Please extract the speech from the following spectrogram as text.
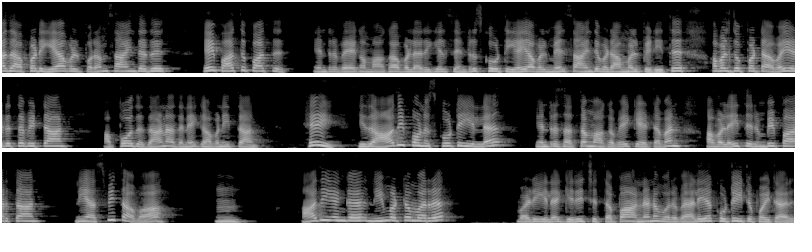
அது அப்படியே அவள் புறம் சாய்ந்தது. ஏய் பார்த்து பார்த்து என்று வேகமாக அவள் அருகில் சென்று ஸ்கூட்டியை அவள் மேல் சாய்ந்து விடாமல் பிடித்து அவள் துப்பட்டாவை எடுத்து விட்டான். அப்போதுதான் அதனை கவனித்தான். ஹேய் இது ஆதி போன ஸ்கூட்டி இல்லை? என்று சத்தமாகவே கேட்டவன் அவளை திரும்பி பார்த்தான். நீ அஸ்விதாவா? ம். ஆதி எங்க? நீ மட்டும் வர்ற? வழியில கிரி சித்தப்பா அண்ணனை ஒரு வேலையா கூட்டிகிட்டு போயிட்டாரு.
